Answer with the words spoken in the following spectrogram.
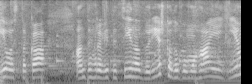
І ось така антигравітаційна доріжка допомагає їм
